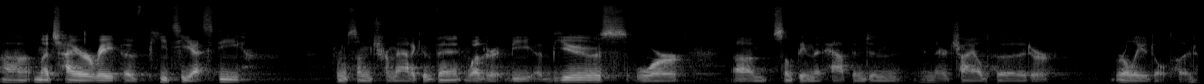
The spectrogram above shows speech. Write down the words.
Uh, much higher rate of PTSD from some traumatic event, whether it be abuse or um, something that happened in, in their childhood or early adulthood.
